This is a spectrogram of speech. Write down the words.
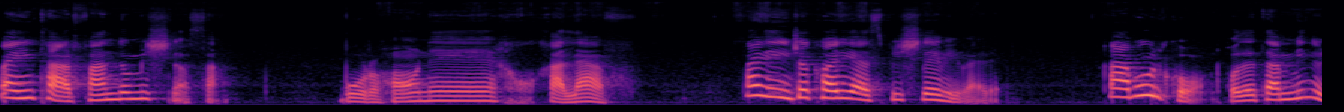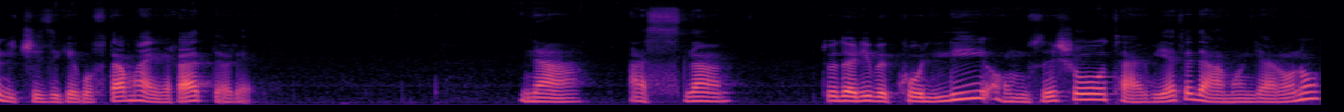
و این ترفند رو می‌شناسم. برهان خلف. ولی اینجا کاری از پیش نمی‌بره. قبول کن خودتم می‌دونی چیزی که گفتم حقیقت داره. نه. اصلا. تو داری به کلی آموزش و تربیت درمانگران رو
